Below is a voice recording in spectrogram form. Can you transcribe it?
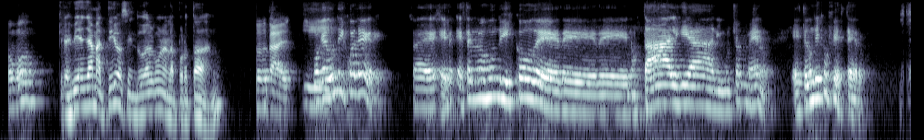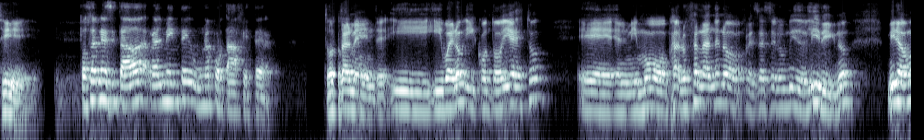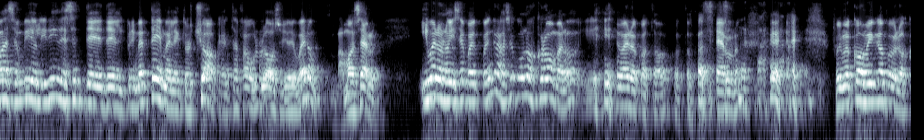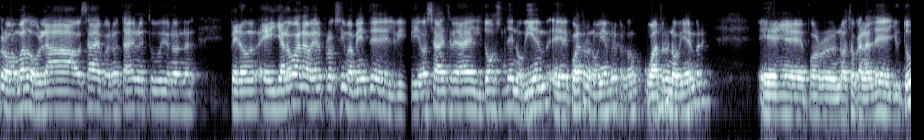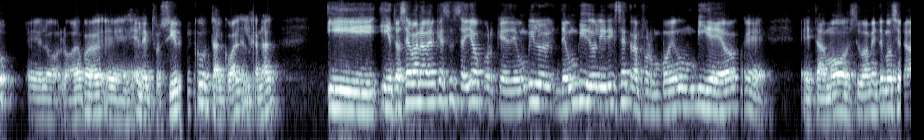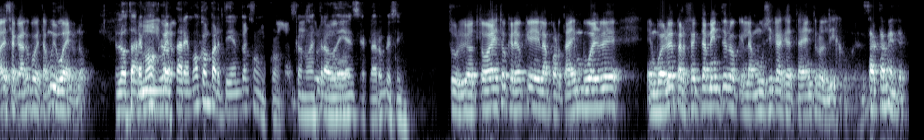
¿Cómo? Que es bien llamativo, sin duda alguna, la portada, ¿no? Total. Y, Porque es un disco alegre. O sea, es- es- este no es un disco de, de- de nostalgia, ni mucho menos. Este es un disco fiestero. Sí, Entonces necesitaba realmente una portada fiestera. totalmente. Y, y bueno, y con todo y esto, eh, el mismo Pablo Fernández nos ofrece hacer un video lyric, ¿no? Mira, vamos a hacer un video de de- del primer tema, Electroshock, que está fabuloso. Y yo digo, bueno, vamos a hacerlo. Y bueno, nos dice, pues pueden grabarse con unos cromas, ¿no? Y bueno, costó, costó hacerlo. Fue muy cómico porque los cromas doblados, ¿sabes? Pues no está en el estudio, no, no. Pero eh, ya lo van a ver próximamente. El video se va a estrenar el 2 de noviembre, eh, 4 de noviembre, perdón, 4 de noviembre, eh, por nuestro canal de YouTube. Eh, lo, lo van a poner eh, Electrocircus, tal cual, el canal. Y, y entonces van a ver qué sucedió, porque de un video, de un video lyric se transformó en un video que estamos sumamente emocionados de sacarlo porque está muy bueno, ¿no? Lo estaremos, Y lo bueno, estaremos compartiendo con, con- con nuestra surgió- audiencia, claro que sí. surgió todo esto, creo que la portada envuelve, envuelve perfectamente lo que la música que está dentro del disco. Exactamente.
